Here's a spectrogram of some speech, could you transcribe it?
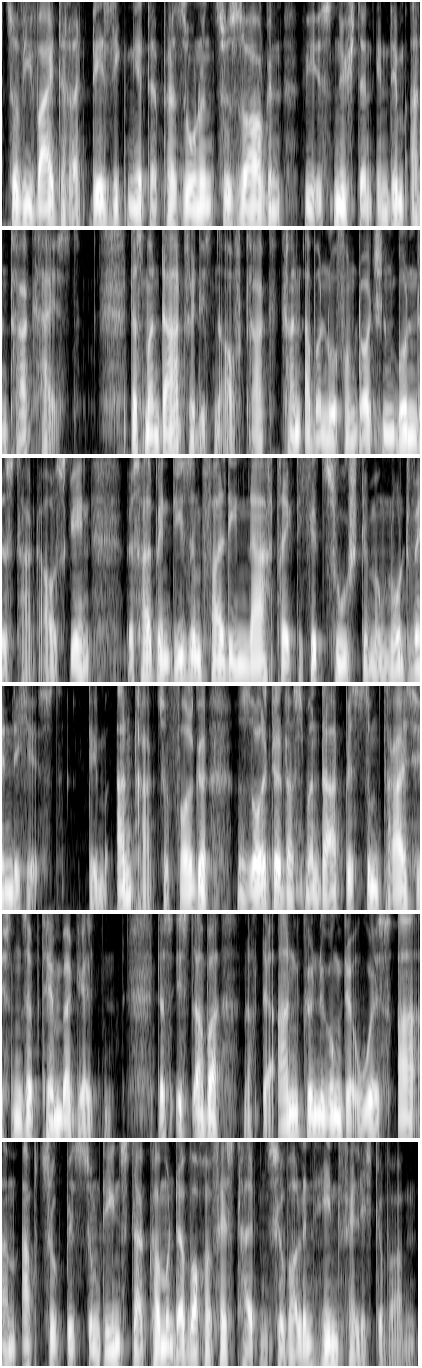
sowie weiterer designierter Personen zu sorgen, wie es nüchtern in dem Antrag heißt. Das Mandat für diesen Auftrag kann aber nur vom Deutschen Bundestag ausgehen, weshalb in diesem Fall die nachträgliche Zustimmung notwendig ist. Dem Antrag zufolge sollte das Mandat bis zum 30. September gelten. Das ist aber nach der Ankündigung der USA am Abzug bis zum Dienstag kommender Woche festhalten zu wollen hinfällig geworden.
